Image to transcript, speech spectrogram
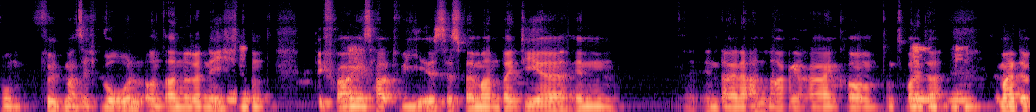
wo fühlt man sich wohl und andere nicht? Mhm. Und die Frage mhm. ist halt, wie ist es, wenn man bei dir in, in deine Anlage reinkommt und so weiter. Mhm. Sie meinte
